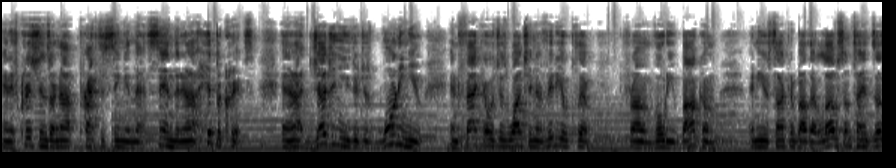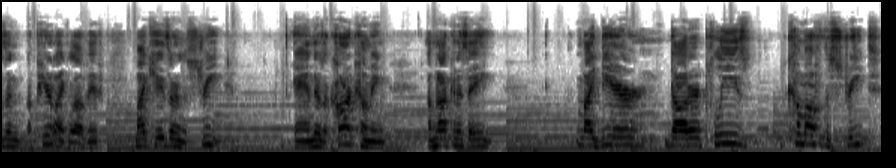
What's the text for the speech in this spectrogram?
and if Christians are not practicing in that sin, then they're not hypocrites. And they're not judging you, they're just warning you. In fact, I was just watching a video clip from Voddie Baucham and he was talking about that love sometimes doesn't appear like love. If my kids are in the street and there's a car coming, I'm not going to say, my dear daughter, please come off the street.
